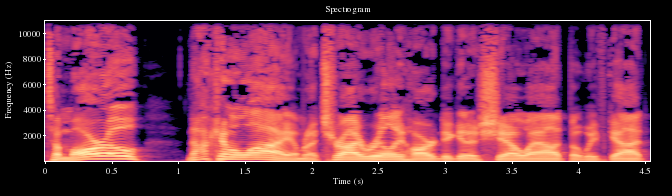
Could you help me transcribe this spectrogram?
Tomorrow, not going to lie, I'm going to try really hard to get a show out, but we've got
